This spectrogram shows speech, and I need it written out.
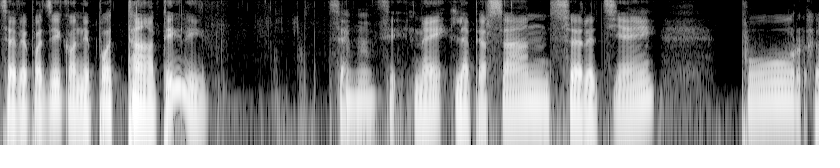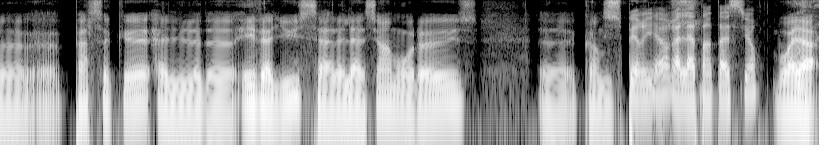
Ça ne veut pas dire qu'on n'est pas tenté. Les... ça- Mhm. c'est- mais la personne se retient pour euh, parce qu'elle euh, évalue sa relation amoureuse euh, comme Supérieur à la tentation. voilà,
